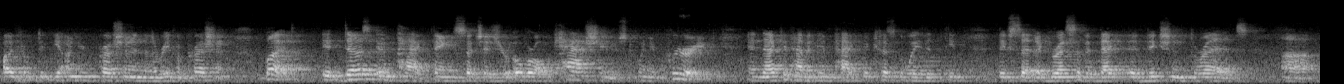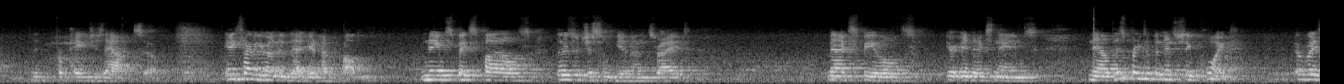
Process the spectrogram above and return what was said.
the uncompression and then the recompression. But it does impact things such as your overall cache used when you're querying, and that can have an impact because of the way that they've set aggressive eviction threads uh, for pages out. So anytime you run into that, you're gonna have a problem namespace files, those are just some givens, right? Max fields, your index names. Now this brings up an interesting point. Everybody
